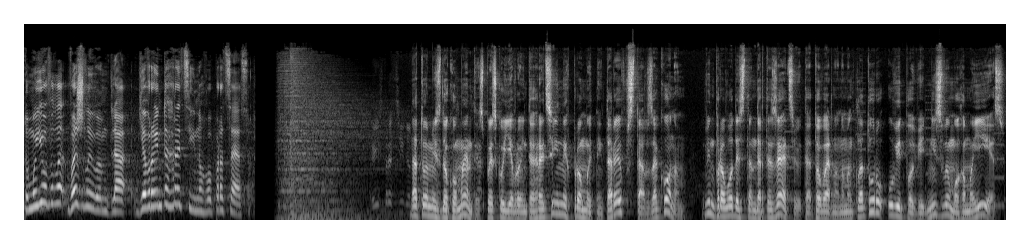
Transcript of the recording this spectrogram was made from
Тому є важливим для євроінтеграційного процесу. Натомість документ із списку євроінтеграційних про митний тариф став законом. Він проводить стандартизацію та товарну номенклатуру у відповідність з вимогами ЄС.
